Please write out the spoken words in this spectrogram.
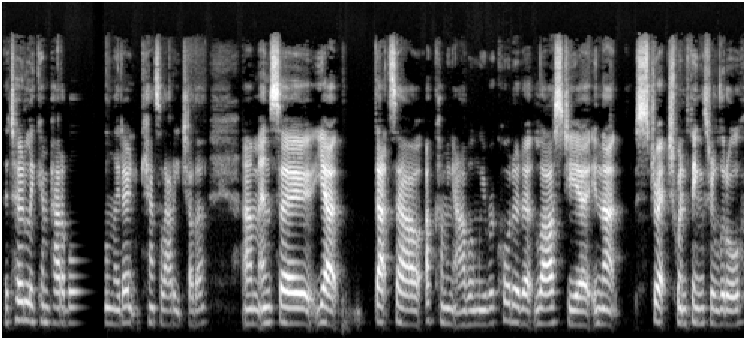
They're totally compatible and they don't cancel out each other. Um, and so, yeah, that's our upcoming album. We recorded it last year in that stretch when things were a little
